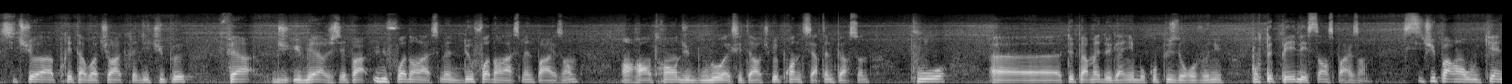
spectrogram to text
Si tu as pris ta voiture à crédit, tu peux faire du Uber, je sais pas, une fois dans la semaine, deux fois dans la semaine, par exemple, en rentrant du boulot, etc. Tu peux prendre certaines personnes pour euh, te permettre de gagner beaucoup plus de revenus, pour te payer l'essence, par exemple. Si tu pars en week-end,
